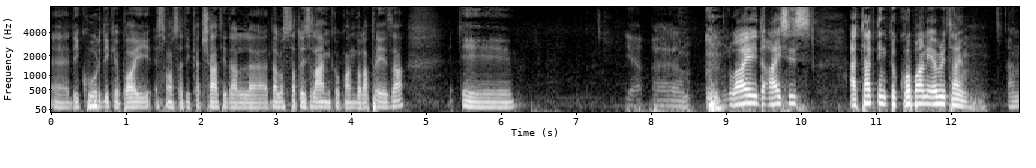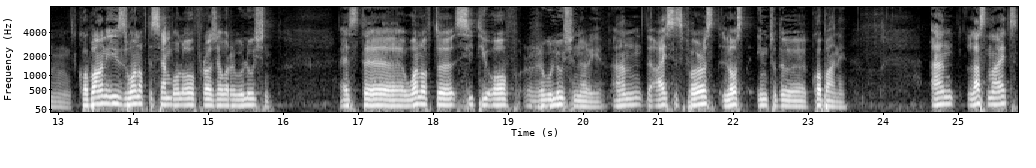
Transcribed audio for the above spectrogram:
eh, dei curdi che poi sono stati cacciati dal, dallo Stato islamico quando l'ha presa. E yeah, um, why the ISIS attacked into Kobani every time? Um, Kobani is one of the symbol of Rojava Revolution. It's the, one of the city of revolutionary, and the ISIS first lost into the Kobani. And last night,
